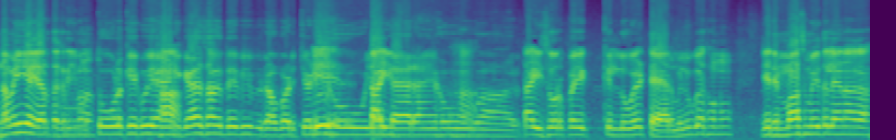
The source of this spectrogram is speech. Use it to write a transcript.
ਨਵੇਂ ਹੀ ਆ ਯਾਰ ਤਕਰੀਬਨ। ਤੋਲ ਕੇ ਕੋਈ ਐ ਨਹੀਂ ਕਹਿ ਸਕਦੇ ਵੀ ਰਬੜ ਚੜੀ ਹੋਊ ਜਾਂ ਟਾਇਰ ਐ ਹੋਊ 250 ਰੁਪਏ ਕਿਲੋ ਇਹ ਟਾਇਰ ਮਿਲੂਗਾ ਤੁਹਾਨੂੰ ਜੇ ਰਿੰਮਾਂ ਸਮੇਤ ਲੈਣਾਗਾ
